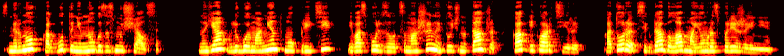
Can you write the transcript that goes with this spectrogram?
Смирнов как будто немного засмущался. Но я в любой момент мог прийти и воспользоваться машиной точно так же, как и квартирой, которая всегда была в моем распоряжении.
